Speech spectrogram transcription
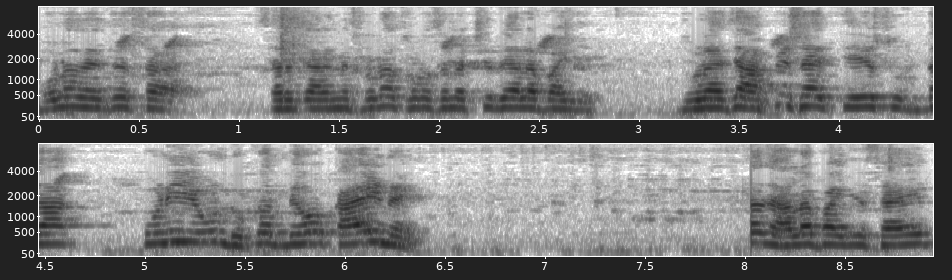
बोलत आहे तर स सरकारने थोडं थोडंसं लक्ष द्यायला पाहिजे. धुळ्याचे ऑफिस आहेत ते सुद्धा कोणी येऊन ढुकत देऊ काही नाही. झालं पाहिजे साहेब.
